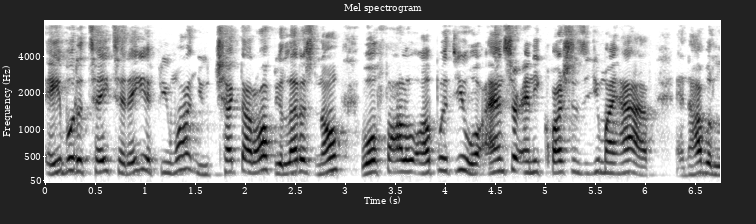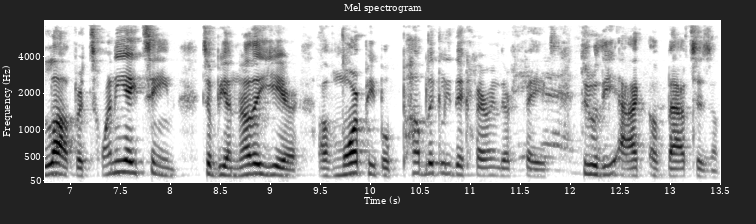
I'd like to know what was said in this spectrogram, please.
able to take today. If you want, you check that off. You let us know. We'll follow up with you. We'll answer any questions that you might have. And I would love for 2018 to be another year of more people publicly declaring their faith through the act of baptism.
